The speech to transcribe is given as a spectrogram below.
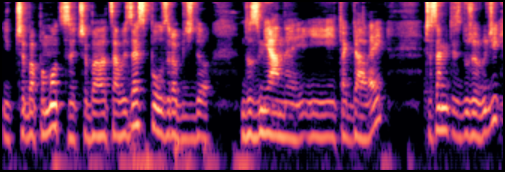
i trzeba pomocy, trzeba cały zespół zrobić do, do zmiany i tak dalej. Czasami to jest dużo ludzi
